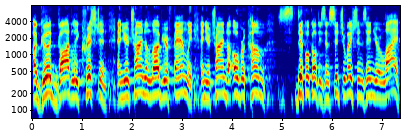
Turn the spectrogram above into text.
a good, godly Christian, and you're trying to love your family, and you're trying to overcome difficulties and situations in your life.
